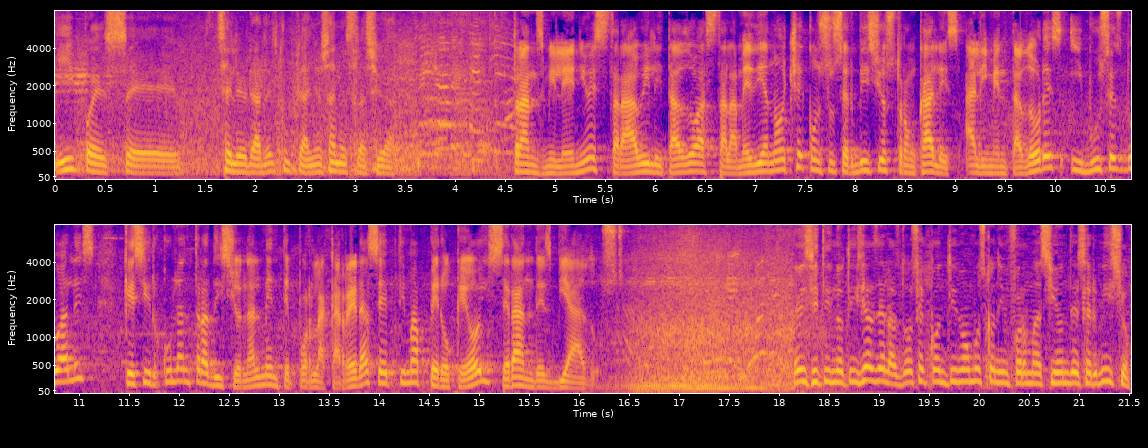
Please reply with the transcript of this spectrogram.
y pues eh, celebrar el cumpleaños a nuestra ciudad. Transmilenio estará habilitado hasta la medianoche con sus servicios troncales, alimentadores y buses duales que circulan tradicionalmente por la carrera séptima pero que hoy serán desviados. En City Noticias de las 12 continuamos con información de servicio.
